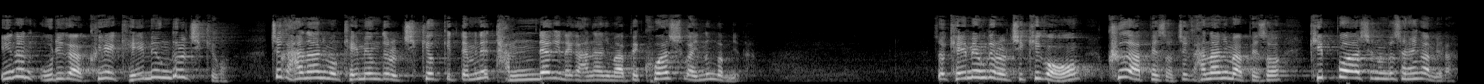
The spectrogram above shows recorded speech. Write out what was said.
이는 우리가 그의 계명들을 지키고 즉 하나님은 계명들을 지켰기 때문에 담대하게 내가 하나님 앞에 구할 수가 있는 겁니다. 그래서 계명들을 지키고 그 앞에서 즉 하나님 앞에서 기뻐하시는 것을 행합니다.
